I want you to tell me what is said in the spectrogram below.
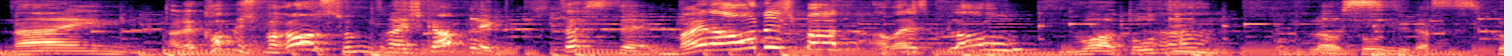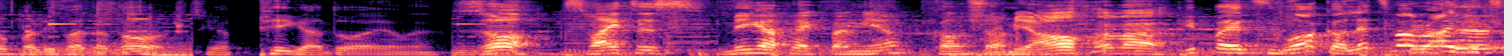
Nein. Aber der kommt nicht mal raus. 35 K-Pack. Was ist das denn? Meiner auch nicht, Mann, aber er ist blau. Wow, Toti. Ah. Und blau. Toti, das ist Copa Libertador. Ja, Pegador, Junge. So, zweites Megapack bei mir. Komm schon. Mir auch, hör mal. Gib mal jetzt einen Walker. Letztes Mal. Rivals.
